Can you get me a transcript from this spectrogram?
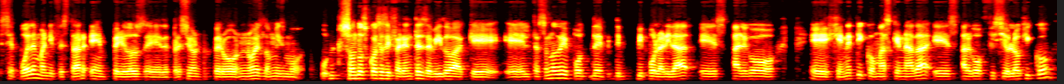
se puede manifestar en periodos de depresión, pero no es lo mismo. Son dos cosas diferentes debido a que el trastorno de bipolaridad es algo genético más que nada, es algo fisiológico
